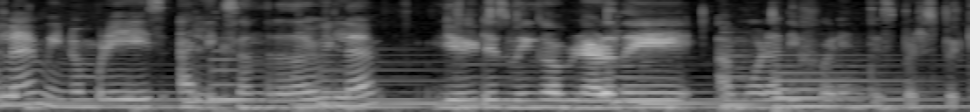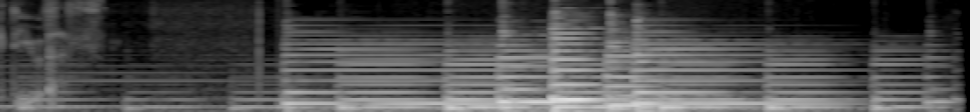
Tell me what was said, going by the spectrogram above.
Hola, mi nombre es Alexandra Dávila y hoy les vengo a hablar de amor a diferentes perspectivas.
